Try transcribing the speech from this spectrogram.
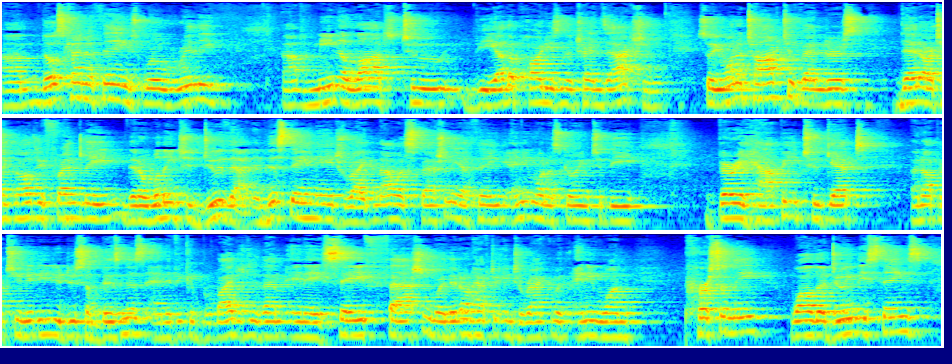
Um, those kind of things will really uh, mean a lot to the other parties in the transaction so you want to talk to vendors that are technology friendly, that are willing to do that. In this day and age right now especially, I think anyone is going to be very happy to get an opportunity to do some business and if you can provide it to them in a safe fashion where they don't have to interact with anyone personally while they're doing these things,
